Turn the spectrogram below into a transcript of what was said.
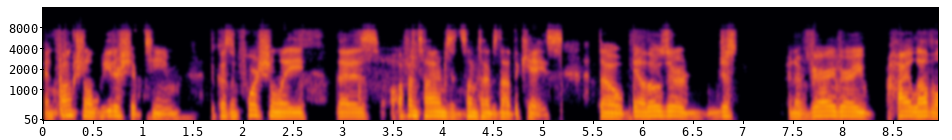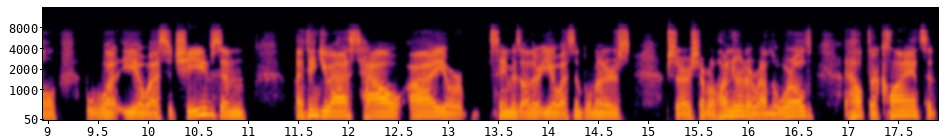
and functional leadership team, because unfortunately, that is oftentimes and sometimes not the case. So, you know, those are just in a very, very high level what EOS achieves. And I think you asked how I, or same as other EOS implementers, there are several hundred around the world, help their clients and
